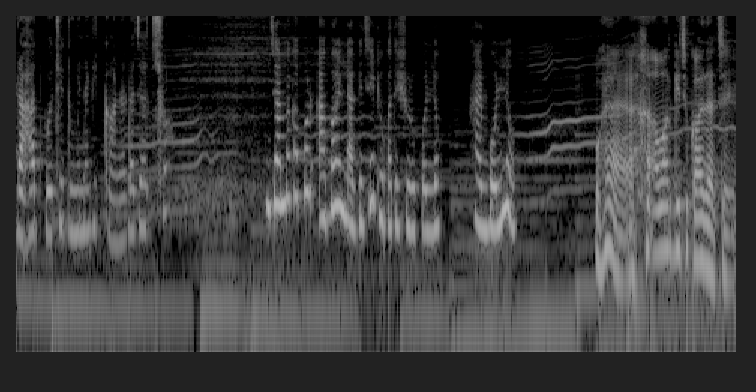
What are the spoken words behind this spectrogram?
রাহাত বলছে তুমি নাকি কানাডা যাচ্ছ? জামা কাপড় আবার লাগেজে ঢোকাতে শুরু করল আর বলল ও হ্যাঁ আমার কিছু কাজ আছে।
